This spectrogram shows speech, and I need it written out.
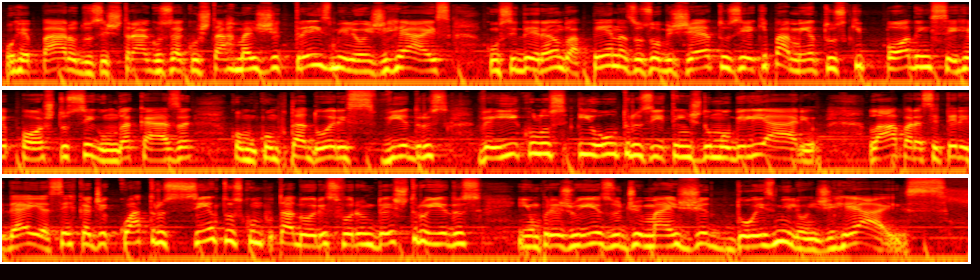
o reparo dos estragos vai custar mais de 3 milhões de reais, considerando apenas os objetos e equipamentos que podem ser repostos segundo a casa, como computadores, vidros, veículos e outros itens do mobiliário. Lá, para se ter ideia, cerca de 400 computadores foram destruídos e um prejuízo de mais de 2 milhões de reais.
